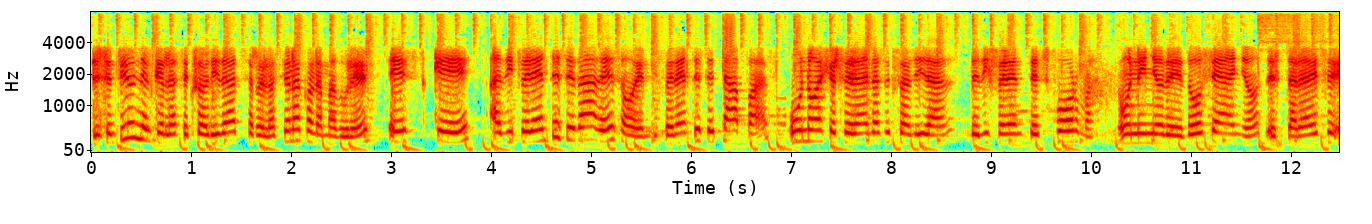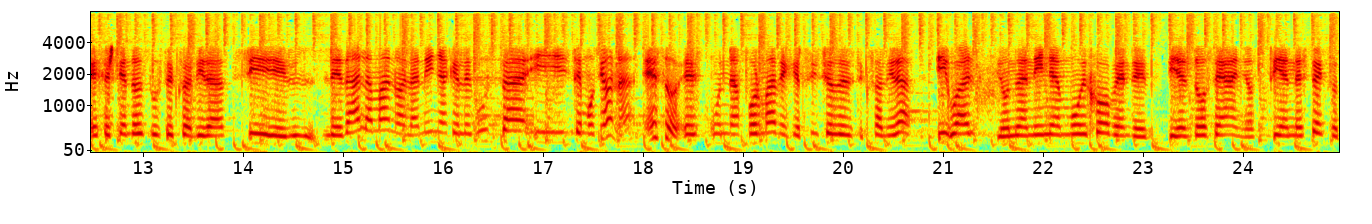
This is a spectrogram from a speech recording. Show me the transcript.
El sentido en el que la sexualidad se relaciona con la madurez es que a diferentes edades o en diferentes etapas uno ejercerá la sexualidad de diferentes formas. Un niño de 12 años estará ejerciendo su sexualidad si le da la mano a la niña que le gusta y se emociona. Eso es una forma de ejercicio de sexualidad. Igual si una niña muy joven de 10, 12 años tiene sexo,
